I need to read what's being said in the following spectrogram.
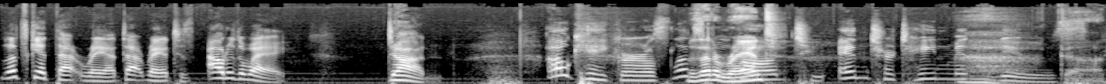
let's get that rant. That rant is out of the way. Done. Okay, girls, let's Was that a move rant? on to entertainment news. God.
